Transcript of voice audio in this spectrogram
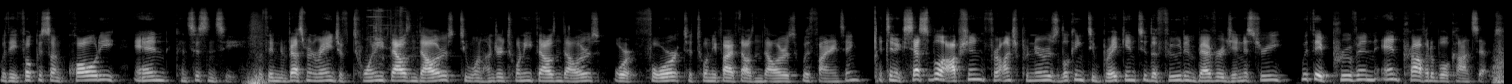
with a focus on quality and consistency. With an investment range of $20,000 to $120,000 or 4 to $25,000 with financing, it's an accessible option for entrepreneurs looking to break into the food and beverage industry with a proven and profitable concept.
